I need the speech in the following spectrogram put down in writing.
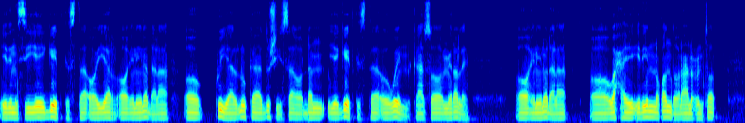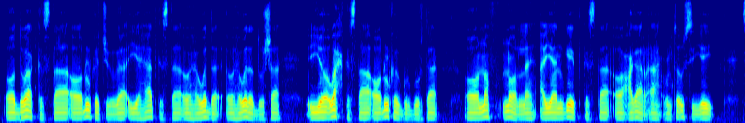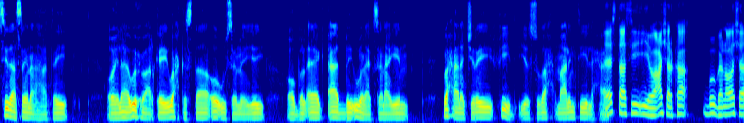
idin siiyey geed kasta oo yar oo iniino dhala oo ku yaal dhulka dushiisa oo dhan iyo geed kasta oo weyn kaasoo midho leh oo iniino dhala oo waxay idiin noqon doonaan cunto oo dugaag kasta oo dhulka jooga iyo haad kasta oo oo hawada duusha iyo wax kasta oo dhulka gurguurta oo naf nool leh ayaan geed kasta oo cagaar ah cunto u siiyey sidaasayna ahaatay oo ilaah wuxuu arkay wax kasta oo uu sameeyey oo bal eeg aad bay u wanaagsanaayeen. Waxaana jiray fiid iyo subax maalintii lixaad. Heestaasi iyo casharka buugga nolosha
